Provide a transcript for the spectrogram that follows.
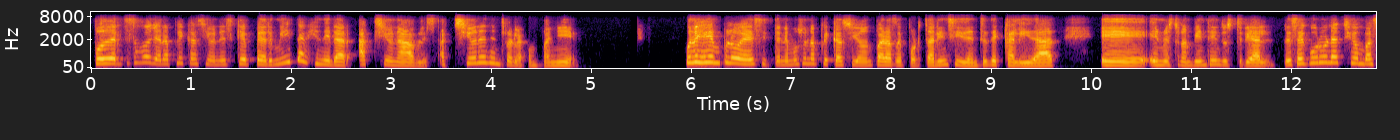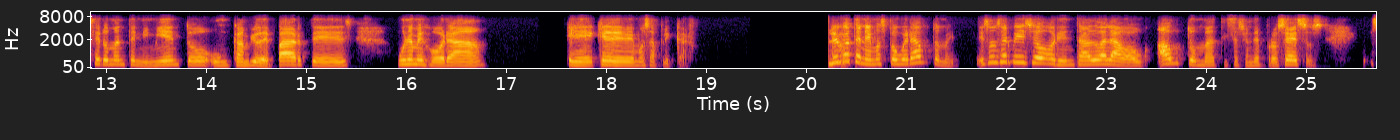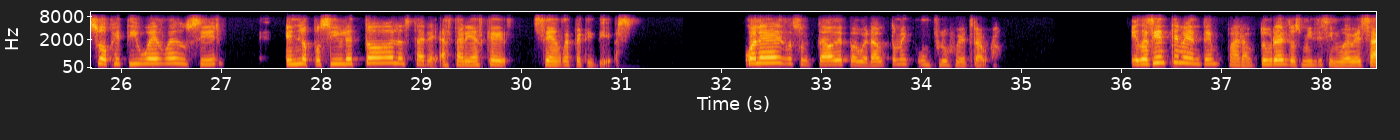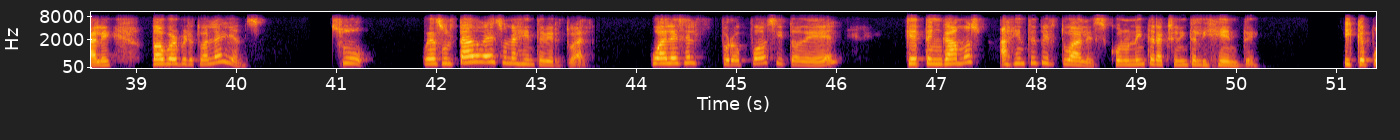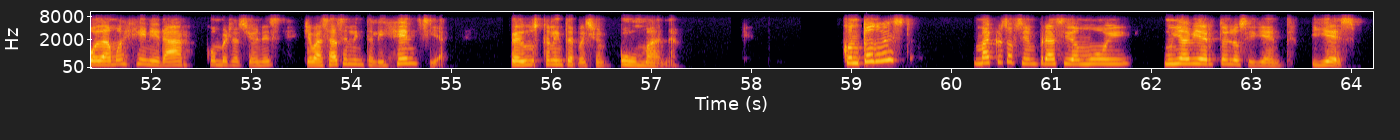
poder desarrollar aplicaciones que permitan generar accionables, acciones dentro de la compañía. Un ejemplo es si tenemos una aplicación para reportar incidentes de calidad eh, en nuestro ambiente industrial. De seguro una acción va a ser un mantenimiento, un cambio de partes, una mejora eh, que debemos aplicar. Luego tenemos Power Automate. Es un servicio orientado a la automatización de procesos. Su objetivo es reducir en lo posible todas las tareas que sean repetitivas. ¿Cuál es el resultado de Power Automate? Un flujo de trabajo. Y recientemente, para octubre del 2019, sale Power Virtual Agents. Su resultado es un agente virtual. ¿Cuál es el propósito de él? Que tengamos agentes virtuales con una interacción inteligente y que podamos generar conversaciones que basadas en la inteligencia reduzcan la intervención humana. Con todo esto, Microsoft siempre ha sido muy, muy abierto en lo siguiente, y es,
